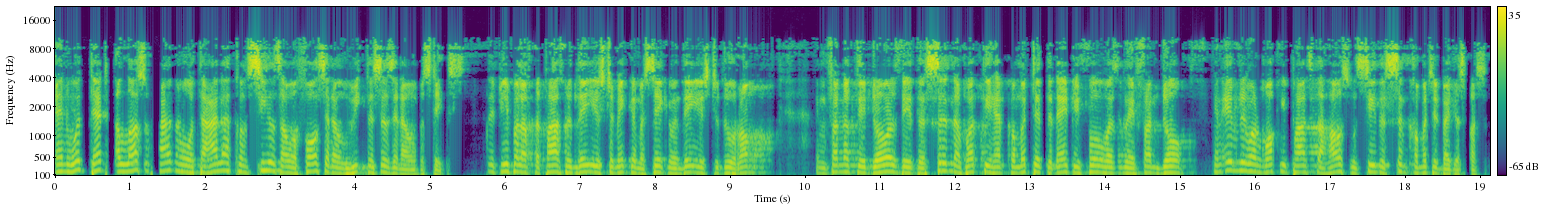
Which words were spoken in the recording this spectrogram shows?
And with that, Allah subhanahu wa ta'ala conceals our faults and our weaknesses and our mistakes. The people of the past, when they used to make a mistake, when they used to do wrong, in front of their doors, the, the sin of what they have committed the night before was in their front door. And everyone walking past the house will see the sin committed by this person.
